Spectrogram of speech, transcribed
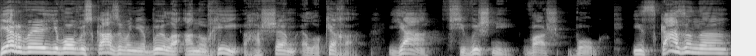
первое его высказывание было «Анохи Хашем Элокеха» – «Я Всевышний ваш Бог». И сказано,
